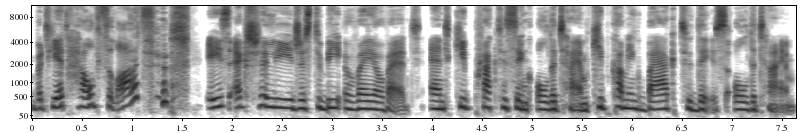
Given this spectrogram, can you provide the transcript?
but yet helps a lot is actually just to be aware of it and keep practicing all the time. Keep coming back to this all the time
